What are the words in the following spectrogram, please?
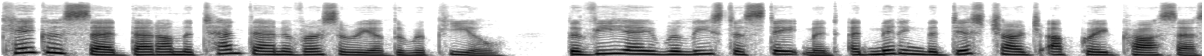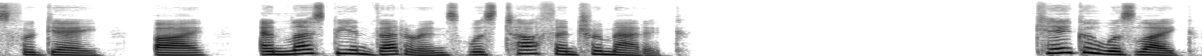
Kegu said that on the 10th anniversary of the repeal, the VA released a statement admitting the discharge upgrade process for gay, bi, and lesbian veterans was tough and traumatic. Kegu was like,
